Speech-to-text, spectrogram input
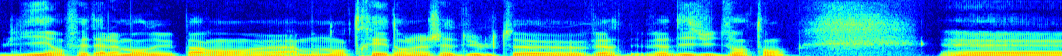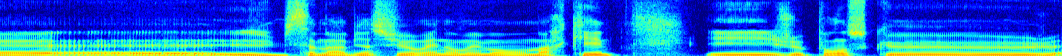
liée en fait à la mort de mes parents à mon entrée dans l'âge adulte euh, vers, vers 18-20 ans. Euh, ça m'a bien sûr énormément marqué. Et je pense que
